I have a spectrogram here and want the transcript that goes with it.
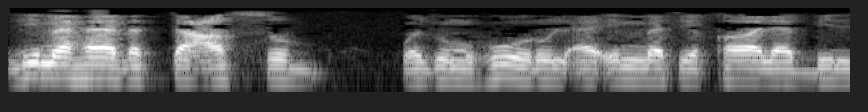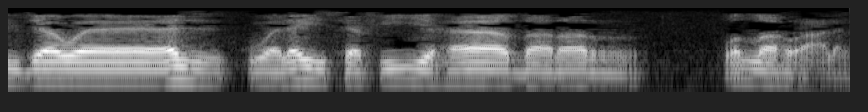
لما هذا التعصب؟ وجمهور الأئمة قال بالجواز وليس فيها ضرر والله أعلم.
